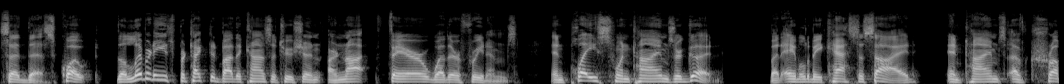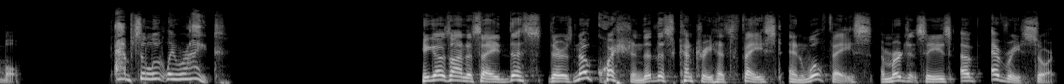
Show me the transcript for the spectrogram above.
said this quote, The liberties protected by the Constitution are not fair weather freedoms in place when times are good, but able to be cast aside in times of trouble. Absolutely right. He goes on to say this there is no question that this country has faced and will face emergencies of every sort.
